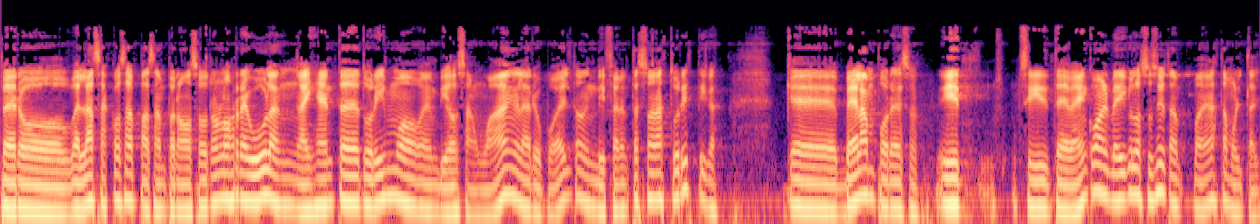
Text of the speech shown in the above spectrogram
Pero, ¿verdad? Esas cosas pasan, pero nosotros nos regulan. Hay gente de turismo en Viejo San Juan, en el aeropuerto, en diferentes zonas turísticas, que velan por eso. Y si te ven con el vehículo sucio, te pueden hasta multar.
